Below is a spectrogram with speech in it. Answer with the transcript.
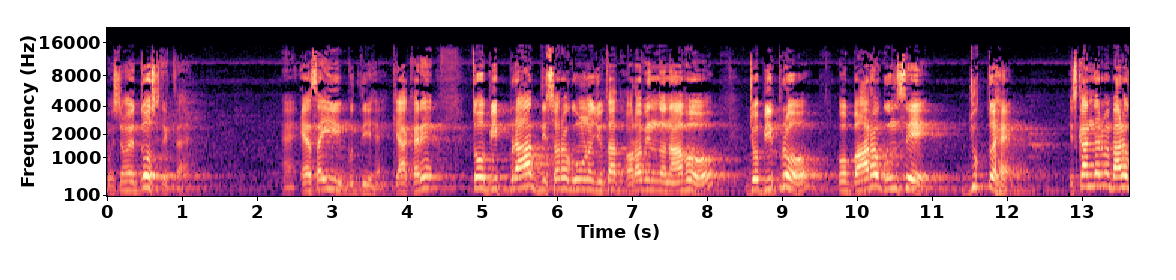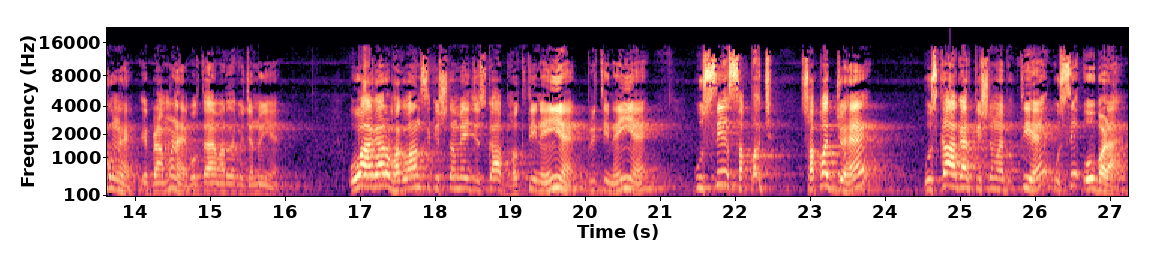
वैष्णव दोष देखता है, ऐसा ही बुद्धि है। क्या करे? तो विप्रात दिशर गुण जुता अरविंद नाभो, जो विप्रो, वो बारह गुण से युक्त है। इसका अंदर में बारह गुण है। ये ब्राह्मण है, बोलता है हमारा कोई जन्म ही। है वो अगर भगवान श्री कृष्ण में जिसका भक्ति नहीं है, प्रीति नहीं है, उससे सपच सपच जो है, उसका अगर कृष्ण में भक्ति है, उससे वो बड़ा है।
